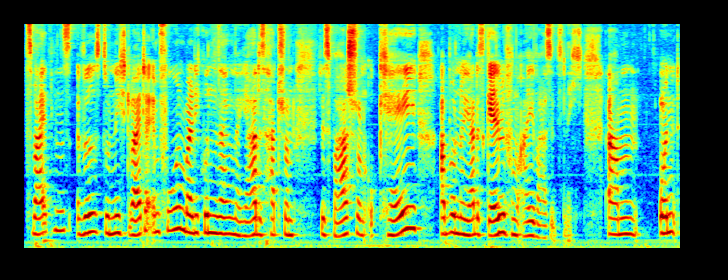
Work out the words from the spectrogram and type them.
Zweitens wirst du nicht weiterempfohlen, weil die Kunden sagen, naja, das hat schon, das war schon okay, aber naja, das Gelbe vom Ei war es jetzt nicht. Ähm, und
